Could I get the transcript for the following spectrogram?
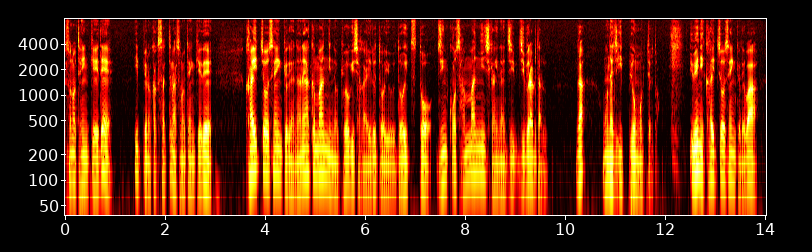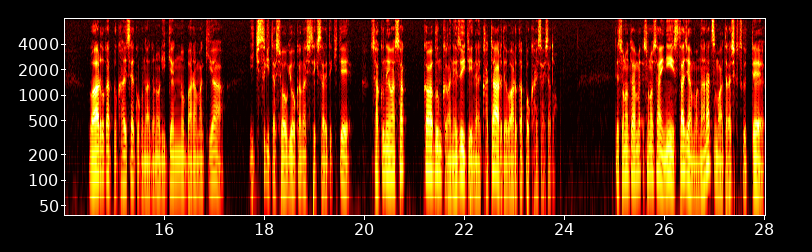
その典型で一票の格差っていうのはその典型で会長選挙で700万人の競技者がいるというドイツと人口3万人しかいないジブラルタルが同じ1票を持っていると。故に会長選挙ではワールドカップ開催国などの利権のばらまきや行き過ぎた商業化が指摘されてきて昨年はサッカー文化が根付いていないカタールでワールドカップを開催したと。でそのためその際にスタジアムを7つも新しく作って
